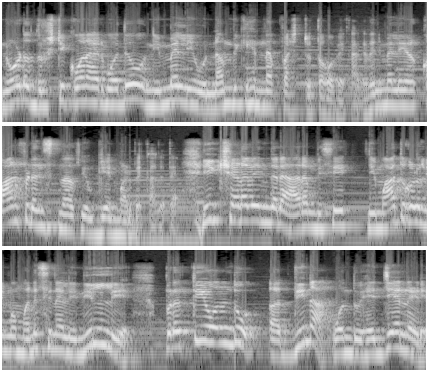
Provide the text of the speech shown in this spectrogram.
ನೋಡೋ ದೃಷ್ಟಿಕೋನ ಇರ್ಬೋದು, ನಿಮ್ಮ ಮೇಲೆ ನೀವು ನಂಬಿಕೆಯನ್ನ ಫಸ್ಟ್ ತಗೋಬೇಕಾಗುತ್ತೆ. ನಿಮ್ಮಲ್ಲಿ ಮೇಲೆ ಇರೋ ಕಾನ್ಫಿಡೆನ್ಸ್ನ ನೀವು ಗೇನ್ ಮಾಡಬೇಕಾಗುತ್ತೆ. ಈ ಕ್ಷಣವಿಂದನೇ ಆರಂಭಿಸಿ, ಈ ಮಾತುಗಳು ನಿಮ್ಮ ಮನಸ್ಸಿನಲ್ಲಿ ನಿಲ್ಲಿ, ಪ್ರತಿಯೊಂದು ದಿನ ಒಂದು ಹೆಜ್ಜೆಯನ್ನ ಇಡಿ.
